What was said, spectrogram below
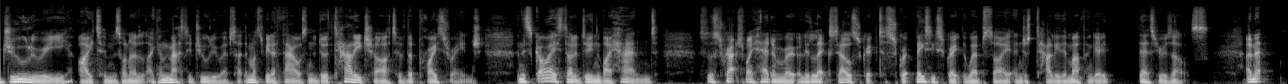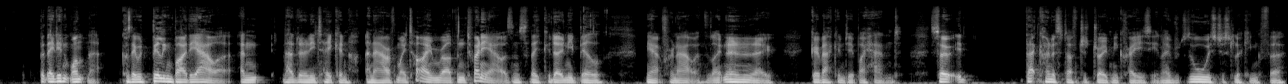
jewelry items on a like a massive jewelry website. There must have been a thousand to do a tally chart of the price range. And this guy started doing them by hand. So I scratched my head and wrote a little Excel script to scra- basically scrape the website and just tally them up and go, there's your results. And that, but they didn't want that because they were billing by the hour and that had only taken an hour of my time rather than 20 hours. And so they could only bill me out for an hour. And they're like, no, no, no, go back and do it by hand. So it, that kind of stuff just drove me crazy. And I was always just looking for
